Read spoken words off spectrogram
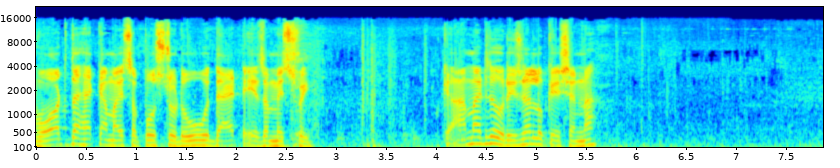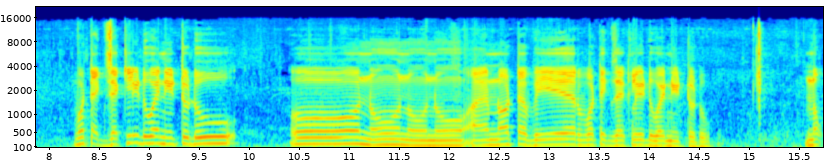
what the heck am I supposed to do with that is a mystery. Okay, I'm at the original location na. What exactly do I need to do? Oh no no no! I am not aware. What exactly do I need to do? No.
